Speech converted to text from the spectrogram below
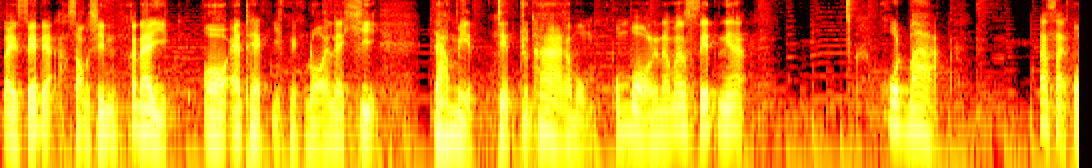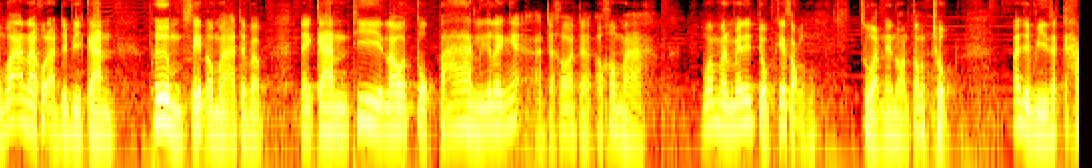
ใส่เซตเนี่ยสองชิ้นก็ได้อีก all attack อีก 100 และคีดาเมจ7.5 ครับผม ผมบอกเลยนะว่าเซตเนี้ย โคตรบ้าาใส่ผมว่าอนาคตอาจจะมีการเพิ่มเซตออกมาอาจจะแบบในการที่เราตกปลาหรืออะไรเงี้ยอาจจะเขาอาจจะเอาเข้ามา ว่ามันไม่ได้จบแค่สองส่วนแน่นอนต้องจบ น่าจะมีสักเก้า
